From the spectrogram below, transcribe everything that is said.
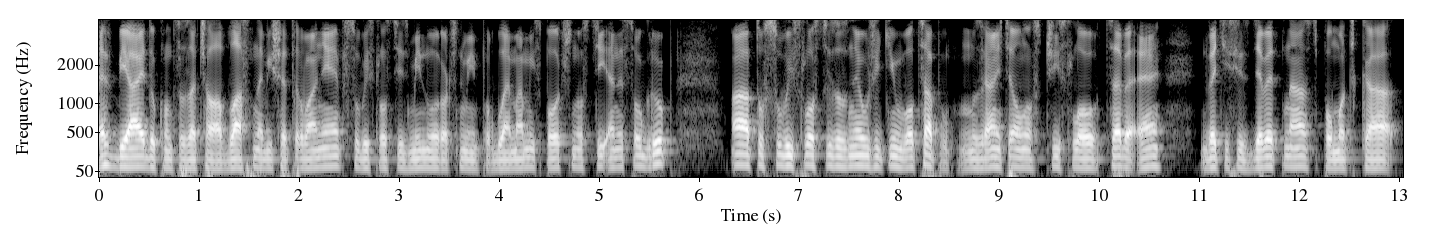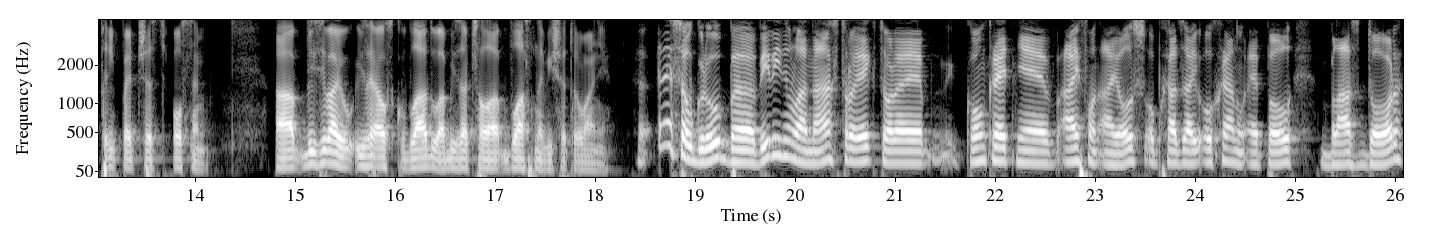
FBI dokonca začala vlastné vyšetrovanie v súvislosti s minuloročnými problémami spoločnosti NSO Group a to v súvislosti so zneužitím WhatsAppu. Zraniteľnosť číslo CVE 2019 pomočka 3568 a vyzývajú izraelskú vládu, aby začala vlastné vyšetrovanie. NSO Group vyvinula nástroje, ktoré konkrétne v iPhone iOS obchádzajú ochranu Apple Blast Door,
